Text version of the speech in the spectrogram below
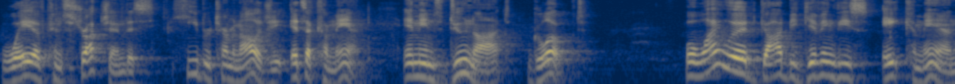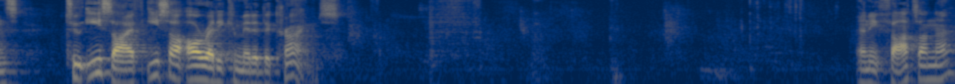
way of construction, this Hebrew terminology, it's a command. It means do not gloat. Well, why would God be giving these eight commands to Esau if Esau already committed the crimes? Any thoughts on that?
